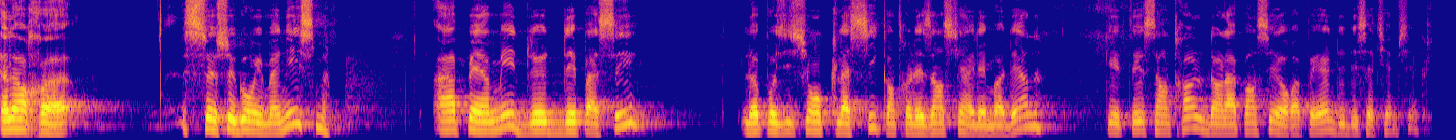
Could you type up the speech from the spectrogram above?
Alors, euh, ce second humanisme a permis de dépasser l'opposition classique entre les anciens et les modernes qui était centrale dans la pensée européenne du XVIIe siècle.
